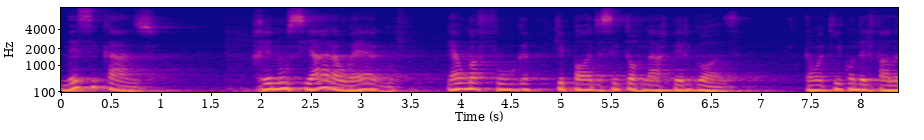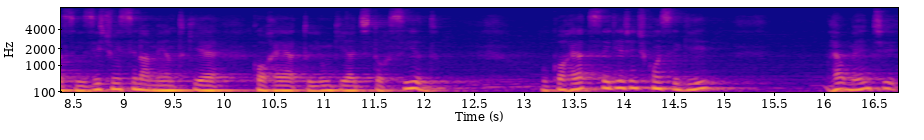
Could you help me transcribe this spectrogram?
Nesse caso, renunciar ao ego é uma fuga que pode se tornar perigosa. Então, aqui, quando ele fala assim, existe um ensinamento que é correto e um que é distorcido, o correto seria a gente conseguir realmente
